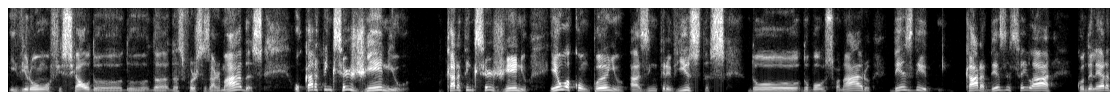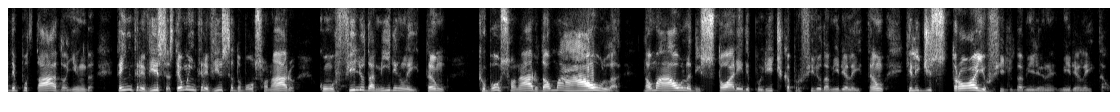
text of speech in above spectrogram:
E virou um oficial do, do, do, das Forças Armadas, o cara tem que ser gênio. O cara tem que ser gênio. Eu acompanho as entrevistas do, do Bolsonaro desde, cara, desde, sei lá, quando ele era deputado ainda. Tem entrevistas, tem uma entrevista do Bolsonaro com o filho da Miriam Leitão, que o Bolsonaro dá uma aula dá uma aula de história e de política para o filho da Miriam Leitão, que ele destrói o filho da Miriam, Miriam Leitão.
